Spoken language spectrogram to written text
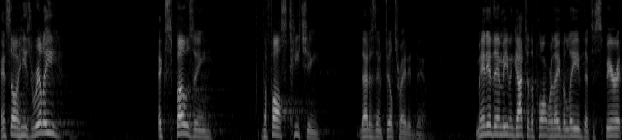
And so he's really exposing the false teaching that has infiltrated them. Many of them even got to the point where they believed that the Spirit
